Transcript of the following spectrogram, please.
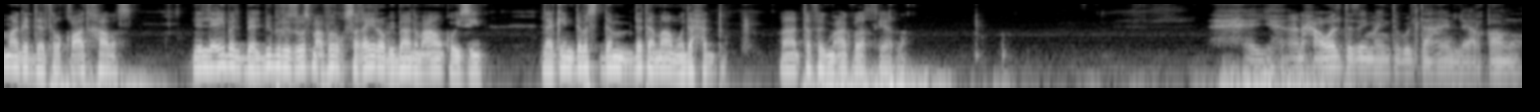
ما قدر التوقعات خالص. للعيبه اللي بيبرزوا اسمع فرق صغيرة وبيبانوا معاهم كويسين. لكن ده بس ده, ده تمام وده حده. ما أتفق معاك في الاختيار ده. هي أنا حاولت زي ما أنت قلت اعاين لأرقامه.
